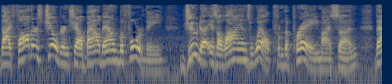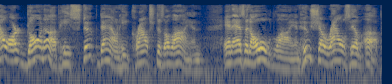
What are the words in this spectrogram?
Thy father's children shall bow down before thee. Judah is a lion's whelp from the prey, my son. Thou art gone up, he stooped down, he crouched as a lion, and as an old lion. Who shall rouse him up?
